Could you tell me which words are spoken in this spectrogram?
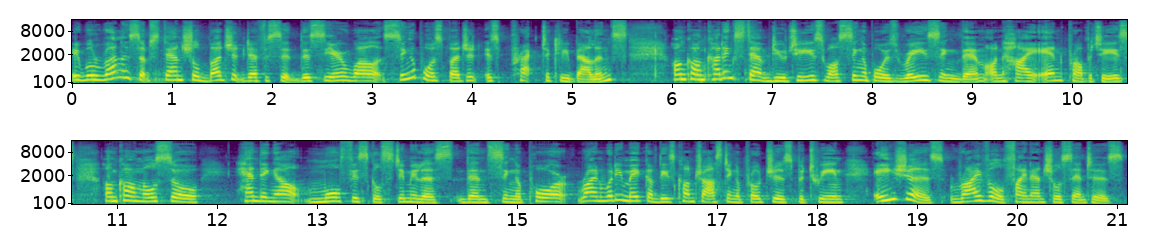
It will run a substantial budget deficit this year, while Singapore's budget is practically balanced. Hong Kong cutting stamp duties while Singapore is raising them on high end properties. Hong Kong also handing out more fiscal stimulus than Singapore. Ryan, what do you make of these contrasting approaches between Asia's rival financial centers?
